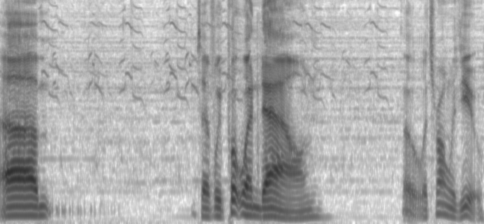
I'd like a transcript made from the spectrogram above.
Um, so if we put one down... Oh, what's wrong with you?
